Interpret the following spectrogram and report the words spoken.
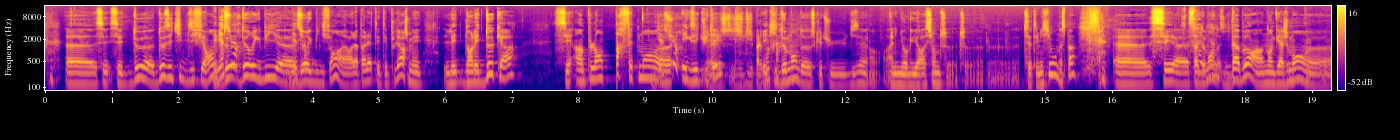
euh, c'est deux, deux équipes différentes, bien deux, sûr. deux rugby, euh, Bien deux sûr. rugby différents. Alors la palette était plus large, mais les, dans les deux cas, c'est un plan parfaitement Bien euh, sûr. exécuté. Euh, je, je dis pas le et qui demande euh, ce que tu disais à l'inauguration de, ce- de ce- de cette émission, n'est-ce pas Euh, C'est euh, ça demande d'abord un engagement, euh,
